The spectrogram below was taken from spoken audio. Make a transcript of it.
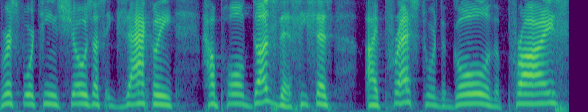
Verse 14 shows us exactly how Paul does this. He says, I press toward the goal of the prize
